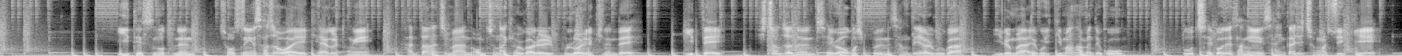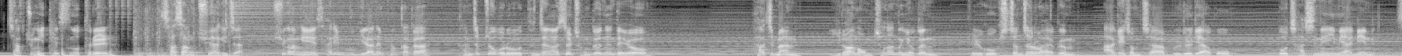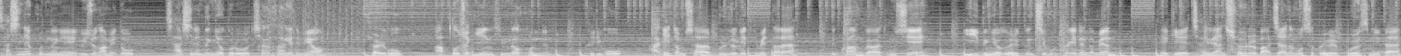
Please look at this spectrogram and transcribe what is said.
이 데스노트는 저승의 사자와의 계약을 통해 간단하지만 엄청난 결과를 불러일으키는데 이때 시전자는 제거하고 싶은 상대의 얼굴과 이름을 알고 있기만 하면 되고 또 제거 대상의 사인까지 정할 수 있기에 작중이 데스노트를 사상 최악이자 최강의 살인 무기라는 평가가 간접적으로 등장했을 정도였는데요. 하지만 이러한 엄청난 능력은 결국 시전자로 하여금 악의 점차 물들게 하고 또 자신의 힘이 아닌 사신의 권능에 의존함에도 자신의 능력으로 착각하게 되며 결국 압도적인 힘과 권능 그리고 악의 점차 물들게 됨에 따라 흑화함과 동시에 이 능력을 끊지 못하게 된다면 대개 잔인한 처우를 맞이하는 모습을 보였습니다.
